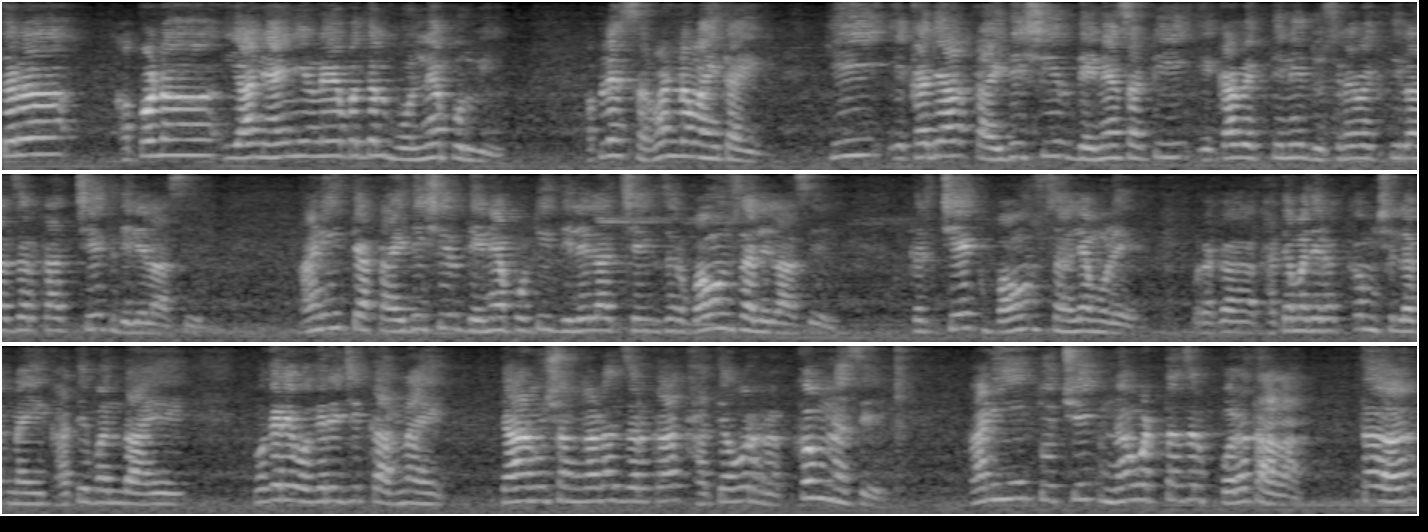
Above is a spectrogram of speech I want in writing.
तर आपण या न्यायनिर्णयाबद्दल बोलण्यापूर्वी आपल्या सर्वांना माहीत आहे की एखाद्या कायदेशीर देण्यासाठी एका व्यक्तीने दुसऱ्या व्यक्तीला जर का चेक दिलेला असेल आणि त्या कायदेशीर देण्यापोटी दिलेला चेक जर बाउन्स झालेला असेल तर चेक बाउन्स झाल्यामुळे रका खात्यामध्ये रक्कम शिल्लक नाही खाते बंद आहे वगैरे वगैरे जी कारणं आहेत त्या अनुषंगानं जर का खात्यावर रक्कम नसेल आणि तो चेक न वटता जर परत आला तर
